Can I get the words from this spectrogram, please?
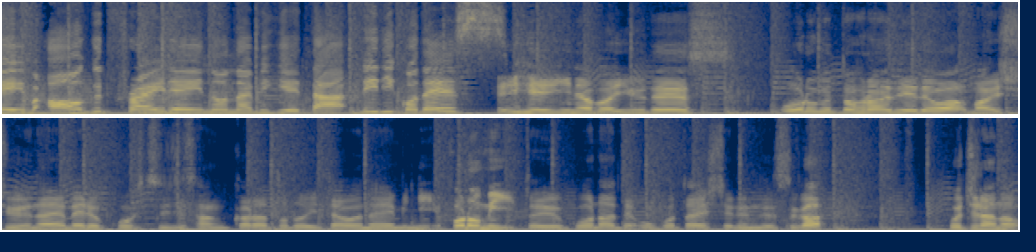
J-Wave All Good Friday のナビゲーターリリコです。へいへい稲葉友です。 All Good Fridayでは毎週悩める子羊さんから届いたお悩みに Follow Me というコーナーでお答えしてるんですがこちらの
